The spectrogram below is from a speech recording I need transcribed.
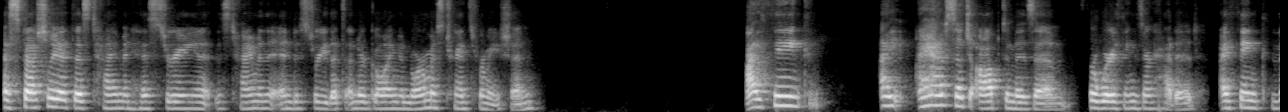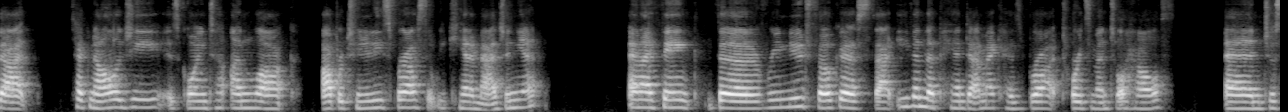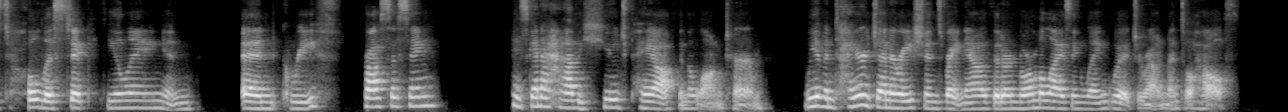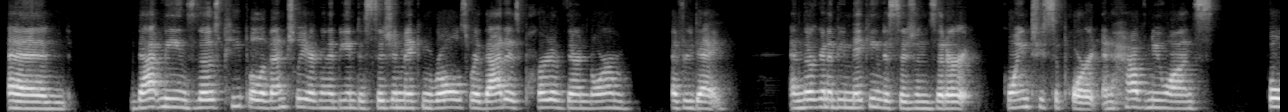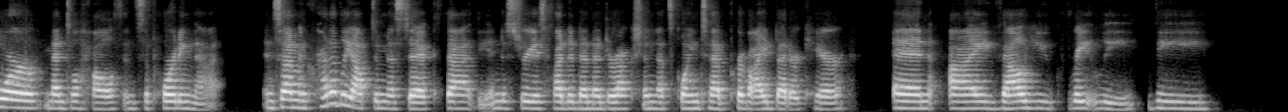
especially at this time in history and at this time in the industry that's undergoing enormous transformation, I think I, I have such optimism for where things are headed. I think that technology is going to unlock opportunities for us that we can't imagine yet. And I think the renewed focus that even the pandemic has brought towards mental health and just holistic healing and and grief processing is going to have a huge payoff in the long term. We have entire generations right now that are normalizing language around mental health. And that means those people eventually are going to be in decision making roles where that is part of their norm every day. And they're going to be making decisions that are going to support and have nuance for mental health and supporting that. And so I'm incredibly optimistic that the industry is headed in a direction that's going to provide better care. And I value greatly the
